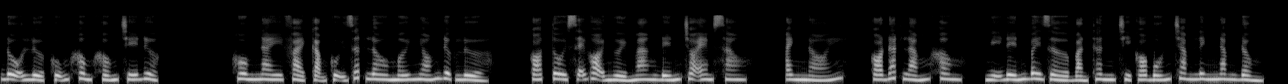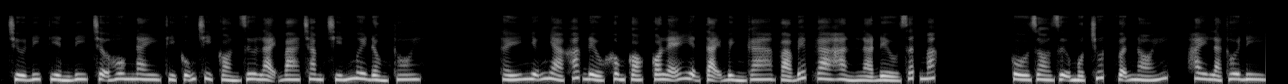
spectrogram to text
độ lửa cũng không khống chế được. Hôm nay phải cặm cụi rất lâu mới nhóm được lửa. Có tôi sẽ gọi người mang đến cho em sau. Anh nói, có đắt lắm không? Nghĩ đến bây giờ bản thân chỉ có 405 đồng, trừ đi tiền đi chợ hôm nay thì cũng chỉ còn dư lại 390 đồng thôi. Thấy những nhà khác đều không có, có lẽ hiện tại bình ga và bếp ga hẳn là đều rất mắc. Cô do dự một chút vẫn nói, hay là thôi đi,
